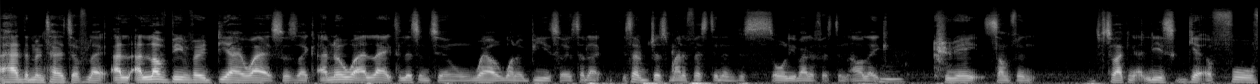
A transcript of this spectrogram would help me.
I had the mentality of like I, I love being very DIY. So it's like I know what I like to listen to and where I want to be. So instead like instead of just manifesting and just solely manifesting, I'll like Mm. create something so I can at least get a full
